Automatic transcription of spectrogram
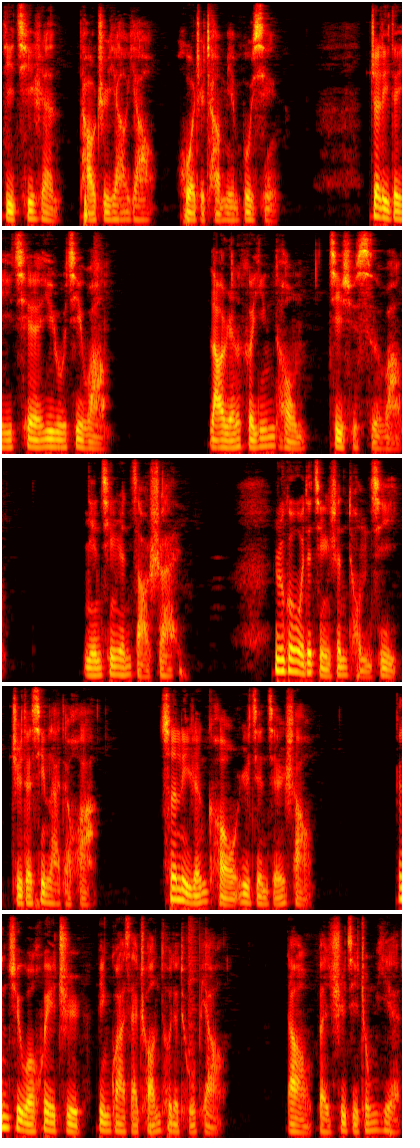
第七任逃之夭夭，或者长眠不醒。这里的一切一如既往，老人和婴童继续死亡。年轻人早衰。如果我的谨慎统计值得信赖的话，村里人口日渐减少。根据我绘制并挂在床头的图表，到本世纪中叶，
